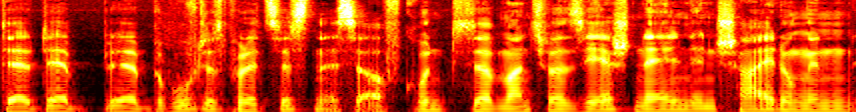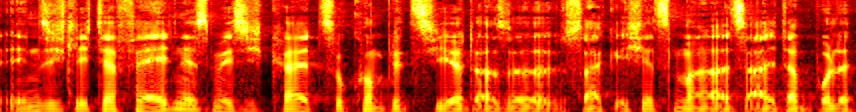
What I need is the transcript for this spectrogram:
der, der, der Beruf des Polizisten ist ja aufgrund dieser manchmal sehr schnellen Entscheidungen hinsichtlich der Verhältnismäßigkeit so kompliziert. Also sag ich jetzt mal als alter Bulle.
